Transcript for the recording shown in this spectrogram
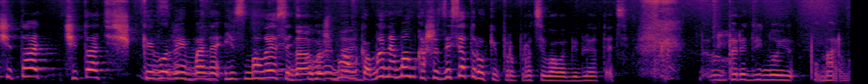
Читач, читачки, вони в мене із малесенького ж мамка. У мене мамка 60 років пропрацювала в бібліотеці. Перед війною померла.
